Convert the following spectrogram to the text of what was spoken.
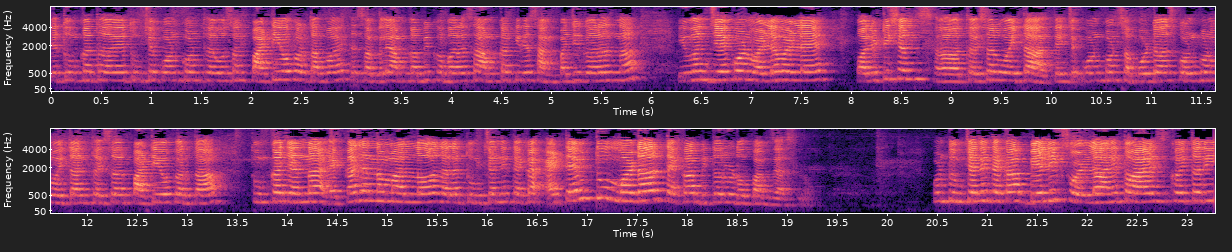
ते तुमकां थंय तुमचे कोण कोण थंय वचून पार्टियो करता पळय ते सगळे आमकां बी खबर आसा आमकां कितें सांगपाची गरज ना. इवन जे कोण व्हडले व्हडले पॉलिटिशियन्स थंयसर वयता तेंचे कोण कोण सपोर्टर्स कोण कोण वयता आनी थंयसर पार्टियो करता तुमकां जेन्ना एका जेन्ना मारलो जाल्यार तुमच्यांनी तेका एटेम्प्ट टू मर्डर तेका भितर उडोवपाक जाय आसलो. पूण तुमच्यांनी तेका बेलीक सोडला आनी तो आयज खंय तरी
